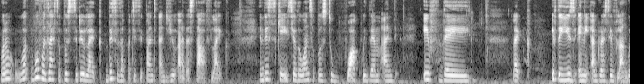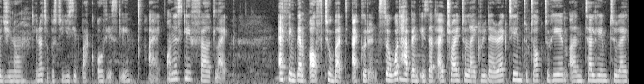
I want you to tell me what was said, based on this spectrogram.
What what what was i supposed to do? Like this is a participant and you are the staff. Like in this case you're the one supposed to work with them. And if they like if they use any aggressive language you know you're not supposed to use it back obviously. I honestly felt like effing them off too, but I couldn't. So what happened is that I tried to like redirect him to talk to him and tell him to like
